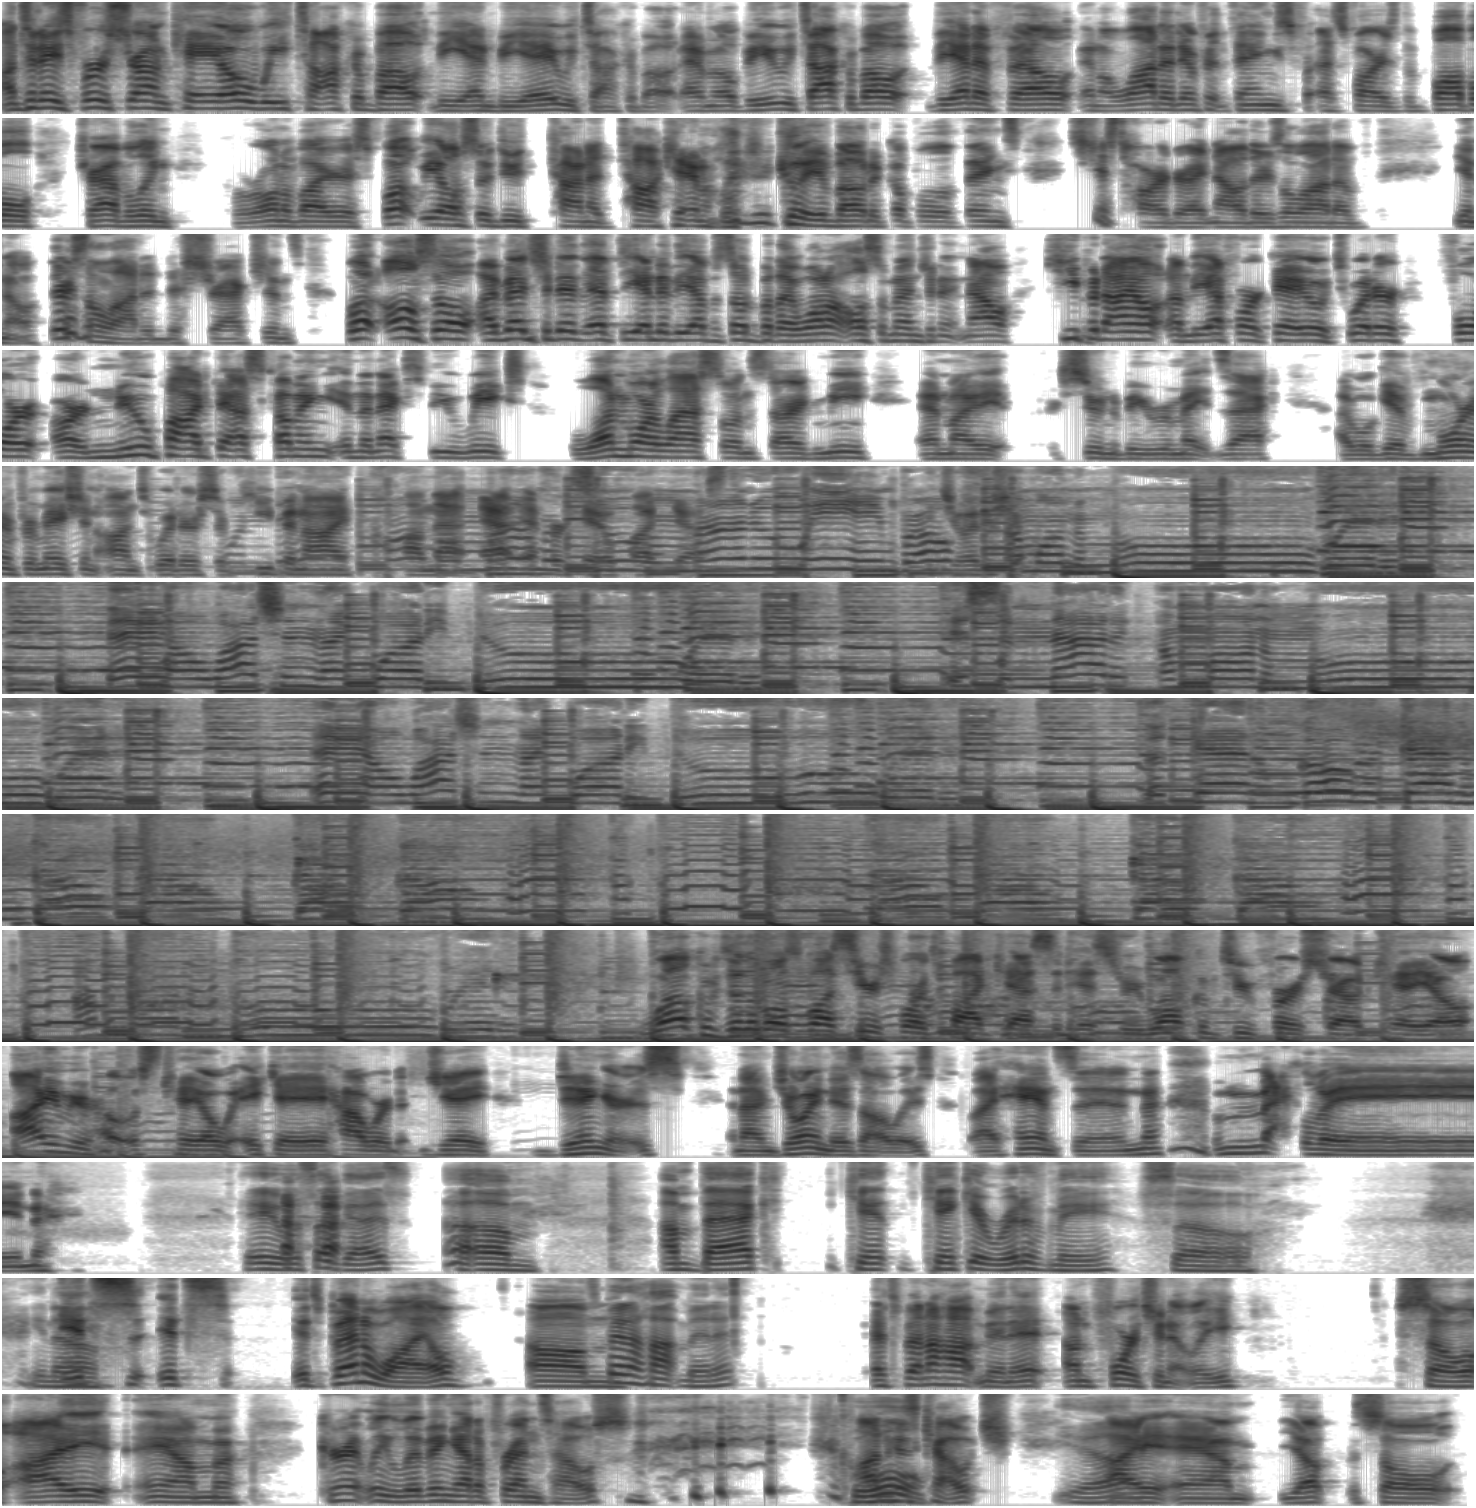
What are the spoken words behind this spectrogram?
On today's first round KO, we talk about the NBA, we talk about MLB, we talk about the NFL, and a lot of different things as far as the bubble, traveling, coronavirus. But we also do kind of talk analytically about a couple of things. It's just hard right now. There's a lot of, you know, there's a lot of distractions. But also, I mentioned it at the end of the episode, but I want to also mention it now. Keep an eye out on the FRKO Twitter for our new podcast coming in the next few weeks. One more last one starring me and my soon to be roommate, Zach. I will give more information on Twitter, so keep an eye on that at FRKO podcast. Enjoy the show. I'm on the move with it. They all watching like what he do with it. It's hypnotic. I'm on the move with it. They all watching like what he do with it. Look at him go, look at him go, Welcome to the most must hear sports podcast in history. Welcome to First Round KO. I am your host, KO, aka Howard J. Dingers, and I'm joined as always by Hanson McLean. Hey, what's up, guys? um, I'm back. Can't can't get rid of me. So, you know, It's it's it's been a while. Um it's been a hot minute. it's been a hot minute, unfortunately. So I am currently living at a friend's house on his couch. Yeah. I am. Yep. So,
